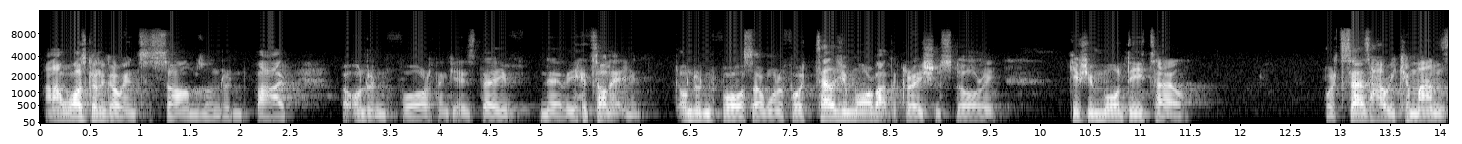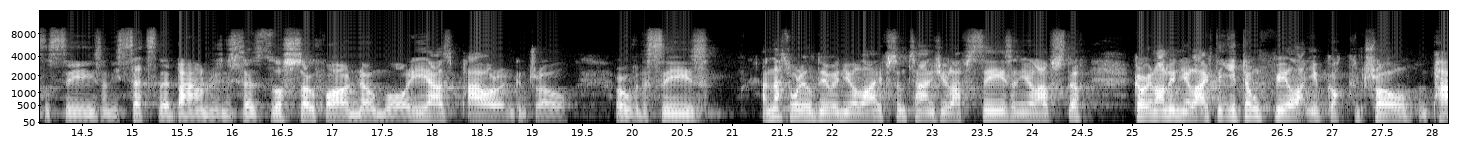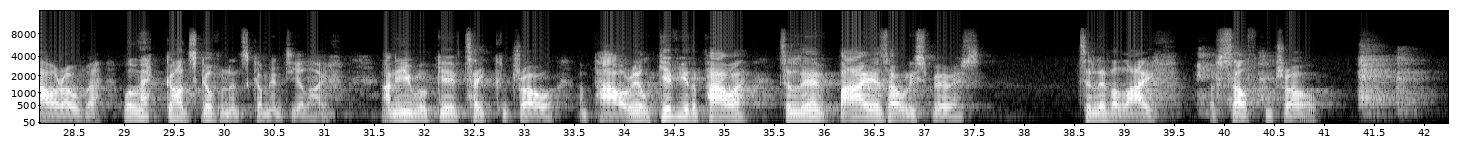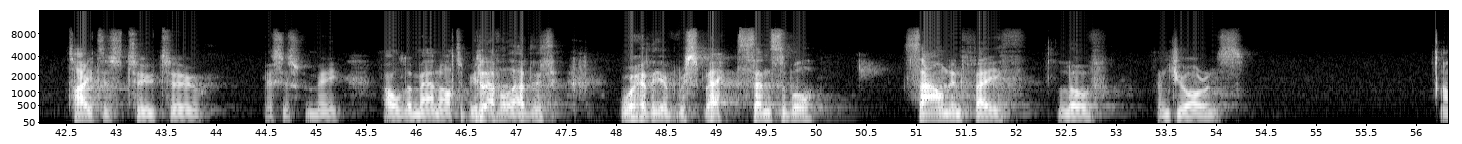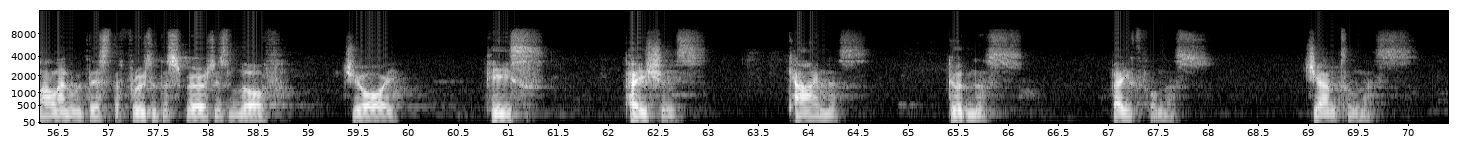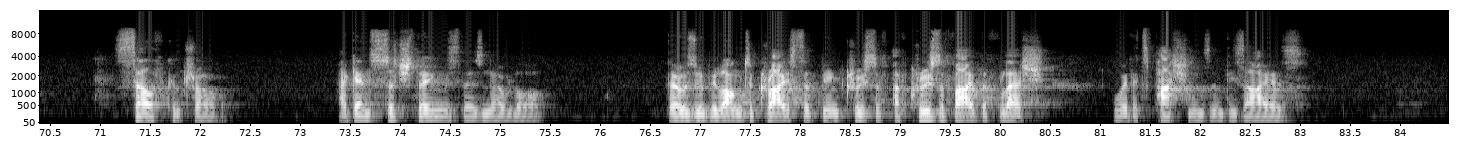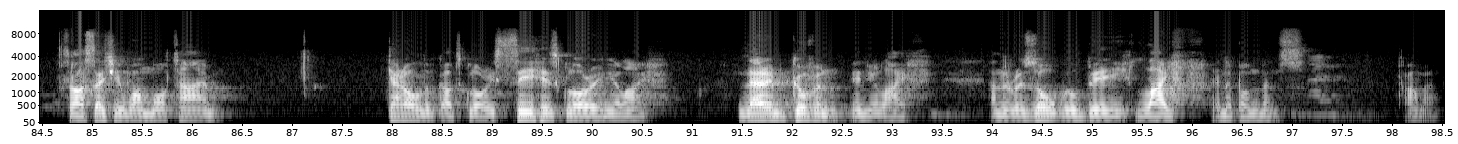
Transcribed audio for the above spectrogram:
And I was going to go into Psalms 105, 104, I think it is. Dave nearly hits on it. 104, Psalm 104. It tells you more about the creation story, gives you more detail. But it says how he commands the seas and he sets their boundaries and he says, Thus so far no more. He has power and control over the seas. And that's what he'll do in your life. Sometimes you'll have seas and you'll have stuff going on in your life that you don't feel like you've got control and power over. Well, let God's governance come into your life and he will give, take control and power. He'll give you the power to live by his Holy Spirit, to live a life of self control. Titus 2 2, this is for me. Older men are to be level headed, worthy of respect, sensible, sound in faith, love, endurance. And I'll end with this the fruit of the Spirit is love, joy, peace, patience, kindness, goodness, faithfulness, gentleness, self control. Against such things there's no law. Those who belong to Christ have, been crucif- have crucified the flesh with its passions and desires. So I'll say to you one more time get hold of God's glory, see His glory in your life, let Him govern in your life, and the result will be life in abundance. Amen.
